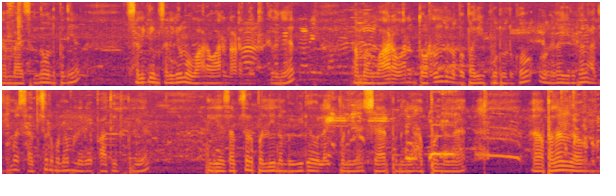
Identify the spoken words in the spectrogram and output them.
நம்ம சந்தை வந்து பார்த்திங்கன்னா சனிக்கிழமை சனிக்கிழமை வாரம் வாரம் நடந்துகிட்ருக்குதுங்க நம்ம வார வாரம் தொடர்ந்து நம்ம பதிவு போட்டுருக்கோம் ஏன்னா இருந்தாலும் அதிகமாக சப்ஸ்கிரைப் பண்ணாமல் நிறைய பார்த்துட்டு இருக்கீங்க நீங்கள் சப்ஸ்கிரைப் பண்ணி நம்ம வீடியோவை லைக் பண்ணுங்கள் ஷேர் பண்ணுங்கள் அப் பண்ணுங்கள் அப்போ தான் நம்ம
